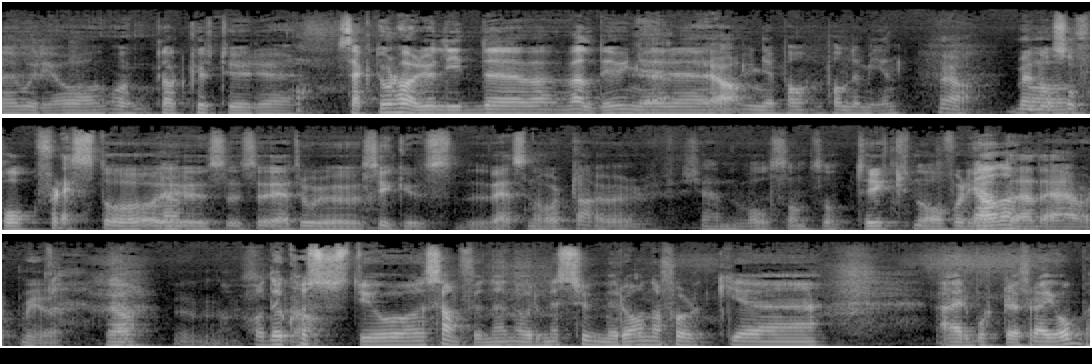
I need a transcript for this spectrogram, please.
har vært. Og, og, klart kultursektoren har jo lidd uh, veldig under, ja. under, pandemien. Ja, Men og, også folk flest. Og ja. så, så jeg tror sykehusvesenet vårt har jo en voldsomt sånn trykk nå, fordi ja, det, det, har vært mye ja. Og det koster jo samfunnet enorme summer òg når folk eh, er borte fra jobb.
